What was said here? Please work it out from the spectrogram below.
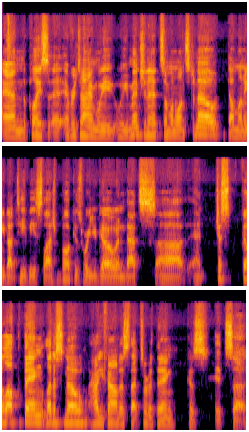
and the place every time we we mention it, someone wants to know. Dumbmoney.tv slash book is where you go, and that's uh, and just fill out the thing. Let us know how you found us, that sort of thing, because it's uh,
